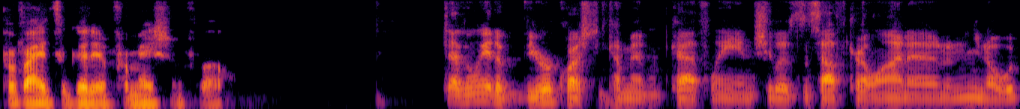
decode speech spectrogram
provides a good information flow. Kevin, we had a viewer question come in from Kathleen. She lives in South Carolina, and you know,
